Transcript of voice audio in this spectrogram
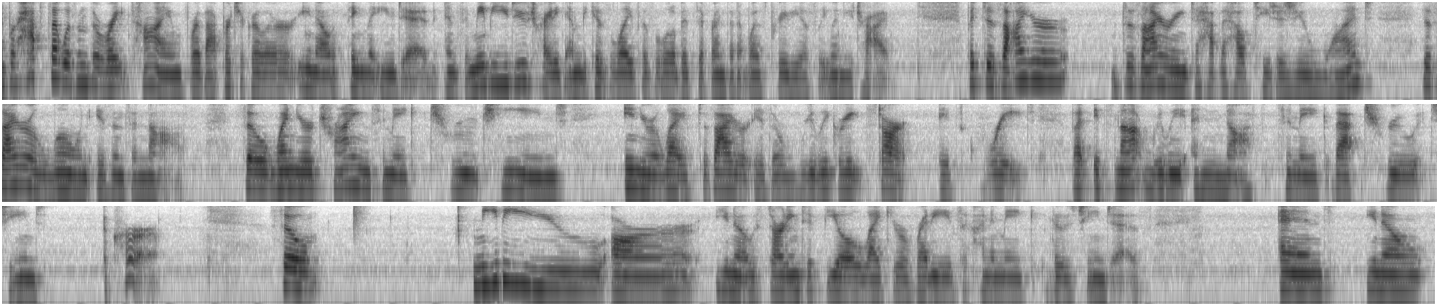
And perhaps that wasn't the right time for that particular, you know, thing that you did. And so maybe you do try it again because life is a little bit different than it was previously when you tried. But desire desiring to have the health changes you want desire alone isn't enough. So when you're trying to make true change in your life, desire is a really great start. It's great, but it's not really enough to make that true change occur. So maybe you are, you know, starting to feel like you're ready to kind of make those changes. And, you know,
